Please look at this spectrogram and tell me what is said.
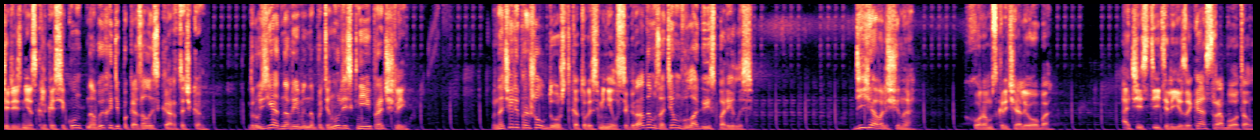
Через несколько секунд на выходе показалась карточка. Друзья одновременно потянулись к ней и прочли. Вначале прошел дождь, который сменился градом, затем влага испарилась. «Дьявольщина!» – хором скричали оба. Очиститель языка сработал.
